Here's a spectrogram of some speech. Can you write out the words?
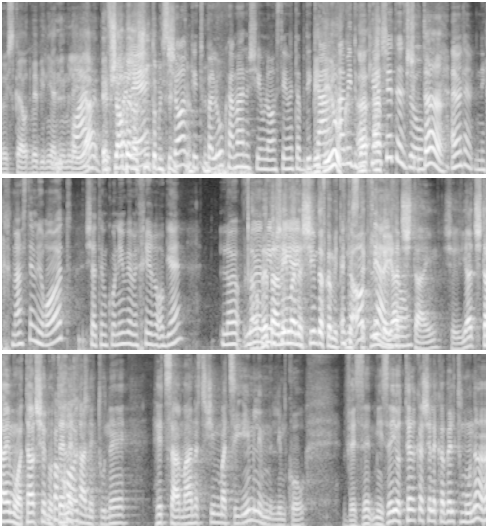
היו עסקאות בבניינים ליד. אפשר תתפלא, ברשות המיסים, שון, כן. תתפלאו כמה אנשים לא עושים את הבדיקה בדיוק. המתבקשת הזו. פשוטה. אני אומרת להם, נכנסתם לראות שאתם קונים במחיר הוגן? לא, לא הרבה יודעים שיש פעמים אנשים דווקא מסתכלים ביד הזו. שתיים, שיד שתיים הוא אתר שנותן פחות. לך נתוני היצע, מה אנשים מציעים למ- למכור, ומזה יותר קשה לקבל תמונה,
